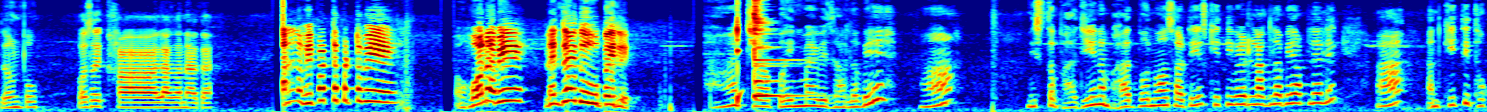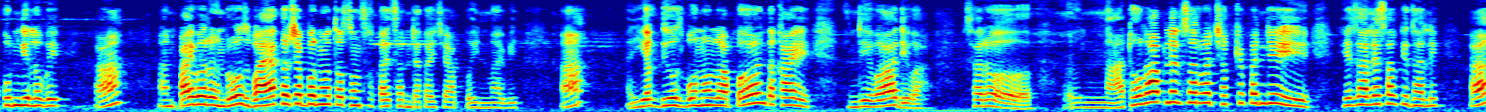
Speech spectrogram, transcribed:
जाऊन पाहू. कसं खा लागन आता. चाल ना बे पट्ट पट्ट बे. हो ना बे नाही जाय तू पहिले. हा चहा पहिन मावी झालं बे. हा? नुसतं भाजी ना भात बनवासाठीच किती वेळ लागला बे आपल्याला? हा? आणि किती थकून गेलो बे. हा? आणि पाय बरं रोज बाया कशा बनवत असं सकाळी संध्याकाळच्या पहिन मावी हा? एक दिवस बनवलं आपण तर काय? देवा देवा. सर आठवलं आपल्याला सर्व चक्के म्हणजे हे झाल्यासारखे झाले. हा?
